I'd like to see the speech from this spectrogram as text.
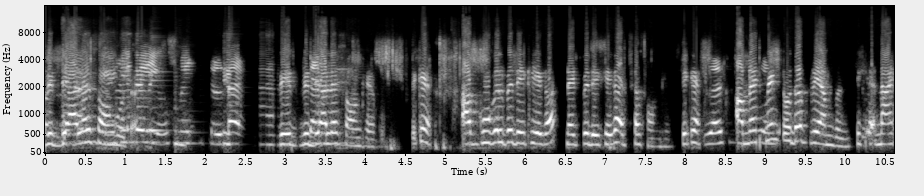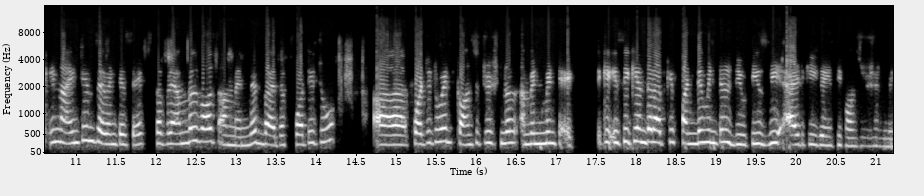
विद्यालय सॉन्ग होता है। विद्यालय सॉन्ग है वो। ठीक है? आप गूगल पे देखिएगा नेट पे देखिएगा अच्छा सॉन्ग है। ठीक है? अमेंडमेंट टू द प्रियम्बल ठीक है? In 1976 the preamble was amended by the 42 42 and constitutional amendment act ठीक है? इसी के अंदर आपकी फंडामेंटल ड्यूटीज़ भी ऐड की गई थी कॉन्स्टिट्यूशन में।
